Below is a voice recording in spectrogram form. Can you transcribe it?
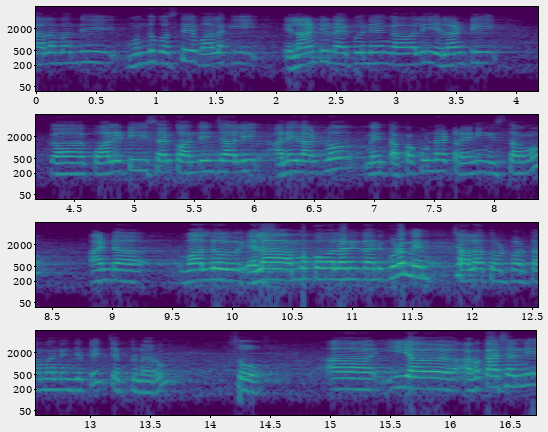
చాలామంది ముందుకు వస్తే వాళ్ళకి ఎలాంటి నైపుణ్యం కావాలి ఎలాంటి క్వాలిటీ సరుకు అందించాలి అనే దాంట్లో మేము తప్పకుండా ట్రైనింగ్ ఇస్తాము. అండ్ వాళ్ళు ఎలా అమ్ముకోవాలనే దానికి కూడా మేము చాలా తోడ్పడతామని చెప్పి చెప్తున్నారు. సో ఈ అవకాశాన్ని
